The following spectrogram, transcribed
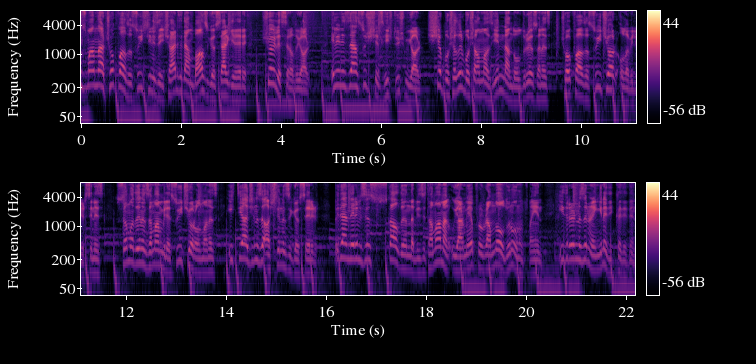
Uzmanlar çok fazla su içtiğinize işaret eden bazı göstergeleri şöyle sıralıyor. Elinizden su şişesi hiç düşmüyor, şişe boşalır boşalmaz yeniden dolduruyorsanız çok fazla su içiyor olabilirsiniz. Susamadığınız zaman bile su içiyor olmanız ihtiyacınızı aştığınızı gösterir. Bedenlerimizin susuz kaldığında bizi tamamen uyarmaya programlı olduğunu unutmayın. İdrarınızın rengine dikkat edin.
